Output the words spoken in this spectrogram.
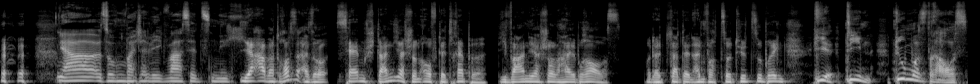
Ja, so ein weiter Weg war es jetzt nicht. Ja, aber trotzdem, also Sam stand ja schon auf der Treppe. Die waren ja schon halb raus. Und anstatt den einfach zur Tür zu bringen, hier, Dean, du musst raus.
